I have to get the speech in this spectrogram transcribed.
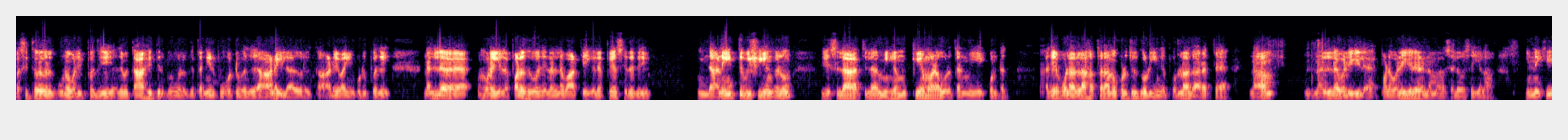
பசித்தவர்களுக்கு உணவளிப்பது அதே மாதிரி தாகித்திருப்பவர்களுக்கு தண்ணீர் புகட்டுவது ஆடை இல்லாதவர்களுக்கு ஆடை வாங்கி கொடுப்பது நல்ல முறையில் பழகுவது நல்ல வார்த்தைகளை பேசுறது இந்த அனைத்து விஷயங்களும் இஸ்லாத்தில் மிக முக்கியமான ஒரு தன்மையை கொண்டது. அதே போல் அல்லாஹத்தை நாம் கொடுத்துருக்கக்கூடிய இந்த பொருளாதாரத்தை நாம் நல்ல வழியில பல வழிகளில் நம்ம செலவு செய்யலாம். இன்னைக்கு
